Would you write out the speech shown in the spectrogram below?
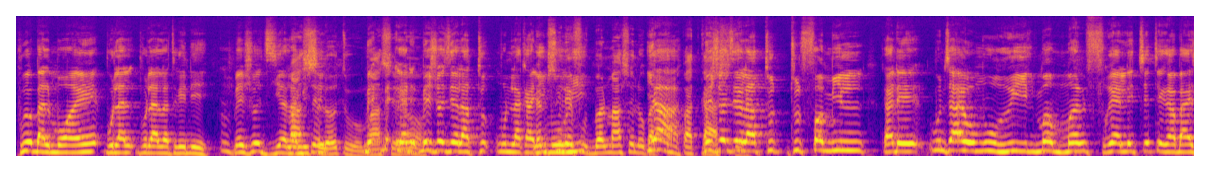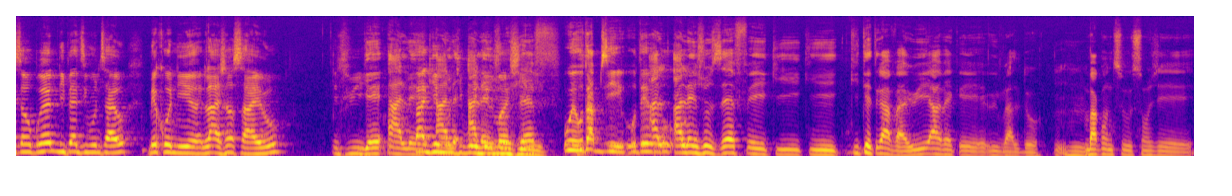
pour le moyen pour la pour l'entraîner. Mais je dis la Marcelo tout, Mais, Marcelo. mais, mais je dis là tout le monde la Même sur le football, Marcelo, pas, pas de mais je dis là toute toute famille, regardez, moun sa yo mourir, maman, le frère, etc. bah ça prend, il perd moun sa yo, mais qu'on y a l'argent ça yo. Et puis Il y a Alain- pas Alain- qui Alain le manger. Joseph. Oui, ou t'as dit, Alain Joseph qui, qui, qui te travaille oui, avec eh, Rivaldo. Par contre, si vous songez,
